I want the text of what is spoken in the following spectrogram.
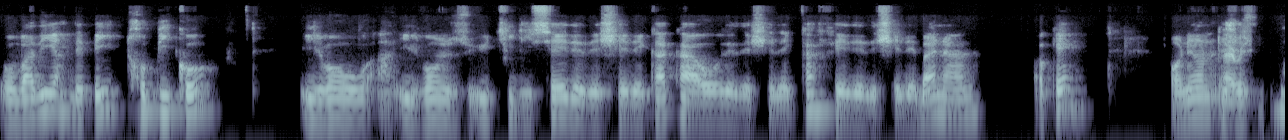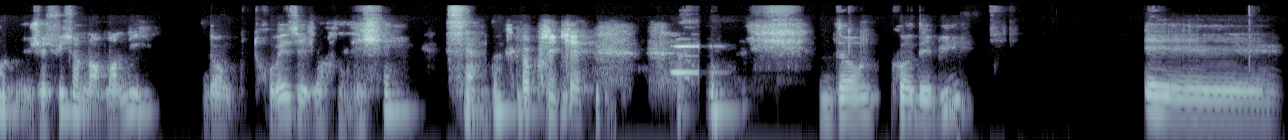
on va dire des pays tropicaux, ils vont, ils vont utiliser des déchets de cacao, des déchets de café, des déchets de bananes. OK? On est en- Ah je oui, je suis en Normandie, donc trouver ce genre de déchets, c'est un peu c'est compliqué. Donc, au début, et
